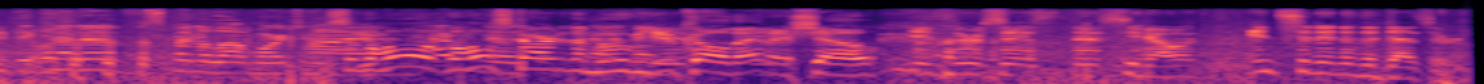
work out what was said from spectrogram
They Ridiculous. could have spent a lot more time. So the whole the whole start of the movie You is, call that a show? is there's this this you know incident in the desert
